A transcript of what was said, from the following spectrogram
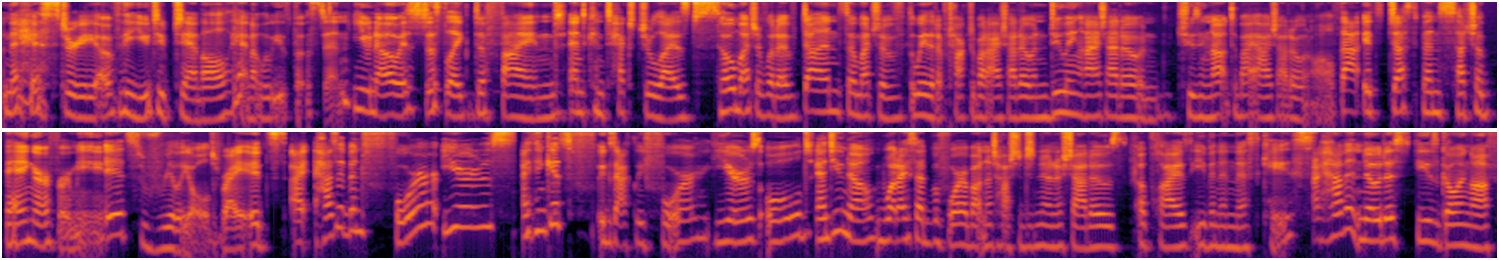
in the history of the YouTube channel, Hannah Louise Poston. You know, it's just like defined and contextualized so much of what I've done, so much of the way that I've talked about eyeshadow and doing eyeshadow and choosing not to buy eyeshadow and all of that. It's just been such a banger for me. It's really old, right? It's I has it been 4 years? I think it's exactly 4 years old. And you know, what I said before about Natasha Denona shadows applies even in this case. I haven't noticed these going off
